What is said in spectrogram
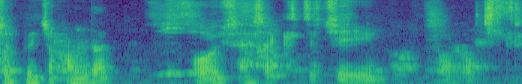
Шопен ч гомдоод өө шаашаа гэж чи ийм уучлаар.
